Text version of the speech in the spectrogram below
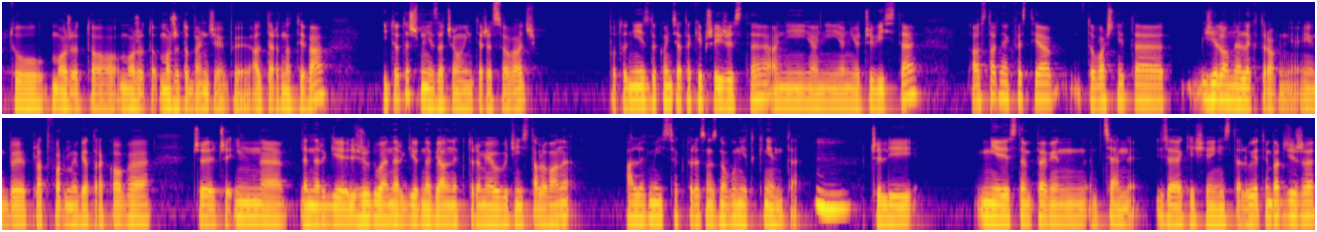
tu może to, może to, może to będzie jakby alternatywa. I to też mnie zaczęło interesować, bo to nie jest do końca takie przejrzyste ani, ani, ani oczywiste. A ostatnia kwestia to właśnie te zielone elektrownie, jakby platformy wiatrakowe czy, czy inne energie, źródła energii odnawialnych, które miały być instalowane, ale w miejscach, które są znowu nietknięte. Mhm. Czyli nie jestem pewien ceny, za jakie się instaluje, tym bardziej, że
